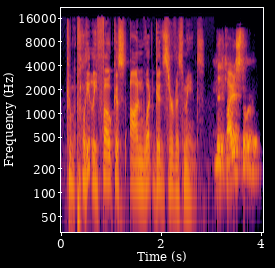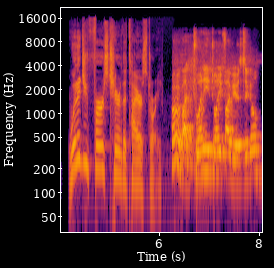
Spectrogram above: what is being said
completely focused on what good service means? The tire story. When did you first hear the tire story? Probably about 20, 25 years ago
